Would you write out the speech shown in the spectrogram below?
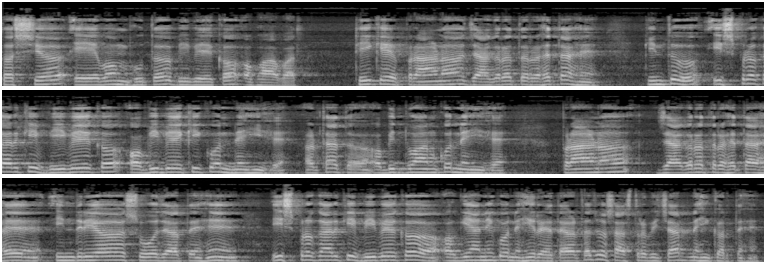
तस्य एवं भूत विवेक अभाव ठीक है, प्राण जागृत रहता है, किंतु इस प्रकार की विवेक अविवेकी को नहीं है। अर्थात अविद्वान को नहीं है। प्राण जागृत रहता है, इंद्रिय सो जाते हैं। इस प्रकार की विवेक अज्ञानी को नहीं रहता है, अर्थात जो शास्त्र विचार नहीं करते हैं।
